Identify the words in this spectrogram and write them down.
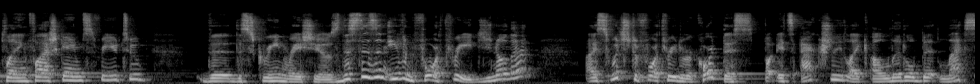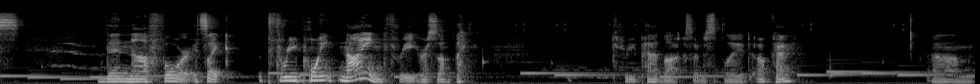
playing Flash games for YouTube, the the screen ratios. This isn't even 4:3. Did you know that? I switched to 4:3 to record this, but it's actually like a little bit less than uh, 4. It's like 3.93 or something. Three padlocks are displayed. Okay. Um,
